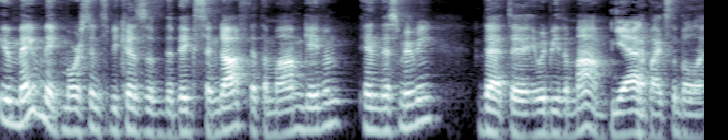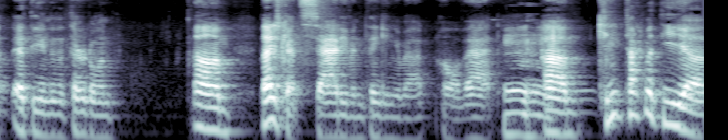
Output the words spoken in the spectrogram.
it may make more sense because of the big send off that the mom gave him in this movie. That uh, it would be the mom yeah. that bites the bullet at the end of the third one. Um, but I just got sad even thinking about all that. Mm-hmm. Um, can you talk about the uh,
